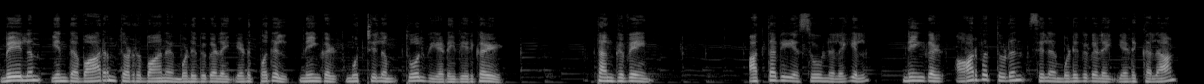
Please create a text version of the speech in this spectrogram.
மேலும் இந்த வாரம் தொடர்பான முடிவுகளை எடுப்பதில் நீங்கள் முற்றிலும் தோல்வியடைவீர்கள். தங்குவேன். அத்தகைய சூழ்நிலையில் நீங்கள் ஆர்வத்துடன் சில முடிவுகளை எடுக்கலாம்.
